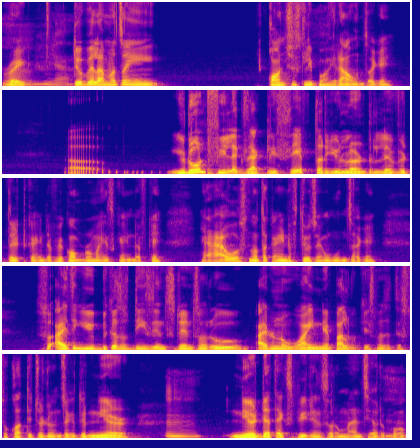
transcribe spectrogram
राइट त्यो बेलामा चाहिँ कन्सियसली भइरहेको हुन्छ कि। You don't feel exactly safe तर you learn to live with that kind of के कम्प्रोमाइज काइन्ड अफ के ह्या होस् न त काइन्ड अफ त्यो चाहिँ हुन्छ कि so I think you because of these इन्सिडेन्ट्सहरू आई डोन्ट नो वाइ नेपालको केसमा चाहिँ त्यस्तो कतिचोटि हुन्छ कि त्यो नियर नियर डेथ एक्सपिरियन्सहरू मान्छेहरूको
